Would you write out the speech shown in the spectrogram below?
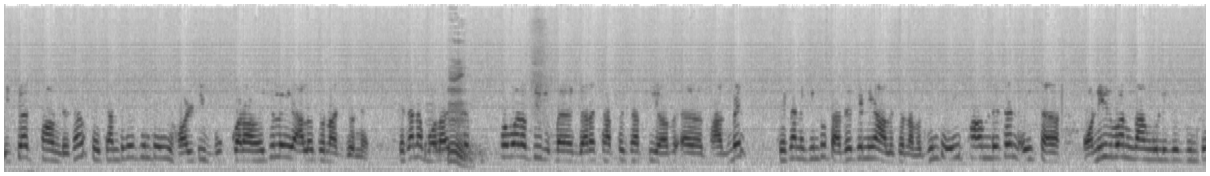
রিসার্চ ফাউন্ডেশন সেখান থেকে কিন্তু এই হলটি বুক করা হয়েছিল এই আলোচনার জন্য। সেখানে বলা হয়েছিল বিশ্বভারতীর যারা ছাত্রছাত্রী হবে থাকবেন সেখানে কিন্তু তাদেরকে নিয়ে আলোচনা হবে। কিন্তু এই ফাউন্ডেশন এই অনির্বাণ গাঙ্গুলিকে কিন্তু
